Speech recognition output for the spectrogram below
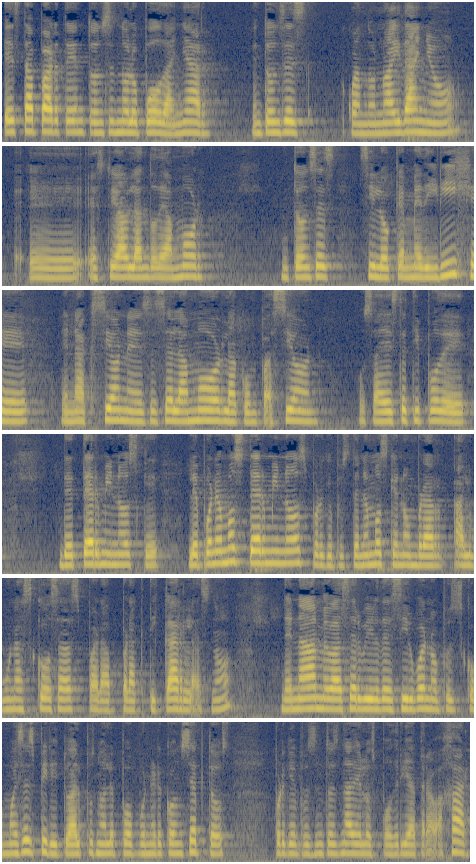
esta parte, entonces no lo puedo dañar. Entonces, cuando no hay daño, eh, estoy hablando de amor. Entonces, si lo que me dirige en acciones es el amor, la compasión, o sea, este tipo de, de términos que le ponemos términos porque pues tenemos que nombrar algunas cosas para practicarlas, ¿no? De nada me va a servir decir, bueno, pues como es espiritual, pues no le puedo poner conceptos, porque pues entonces nadie los podría trabajar.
